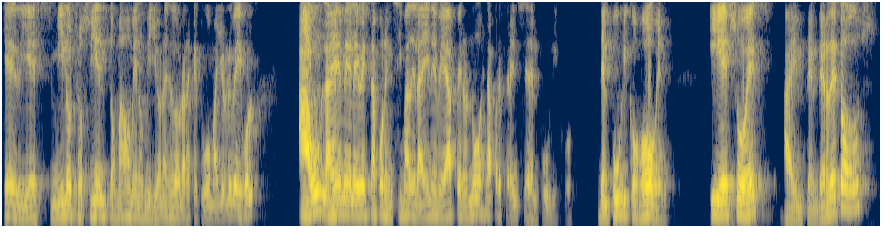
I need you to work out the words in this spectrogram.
¿qué? 10.800 más o menos millones de dólares que tuvo Major League Baseball. Aún la MLB está por encima de la NBA, pero no es la preferencia del público, del público joven. Y eso es, a entender de todos,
